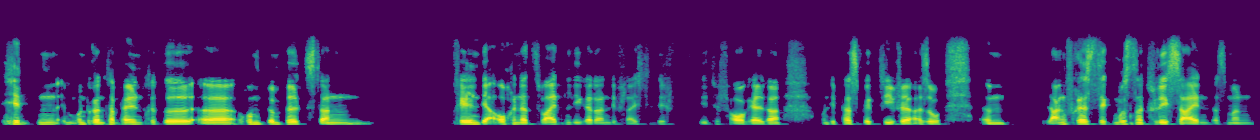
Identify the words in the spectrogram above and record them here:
hinten im unteren Tabellendrittel äh, rumdümpelst, dann fehlen dir auch in der zweiten Liga dann die vielleicht die, die TV-Gelder und die Perspektive. Also ähm, langfristig muss natürlich sein, dass man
